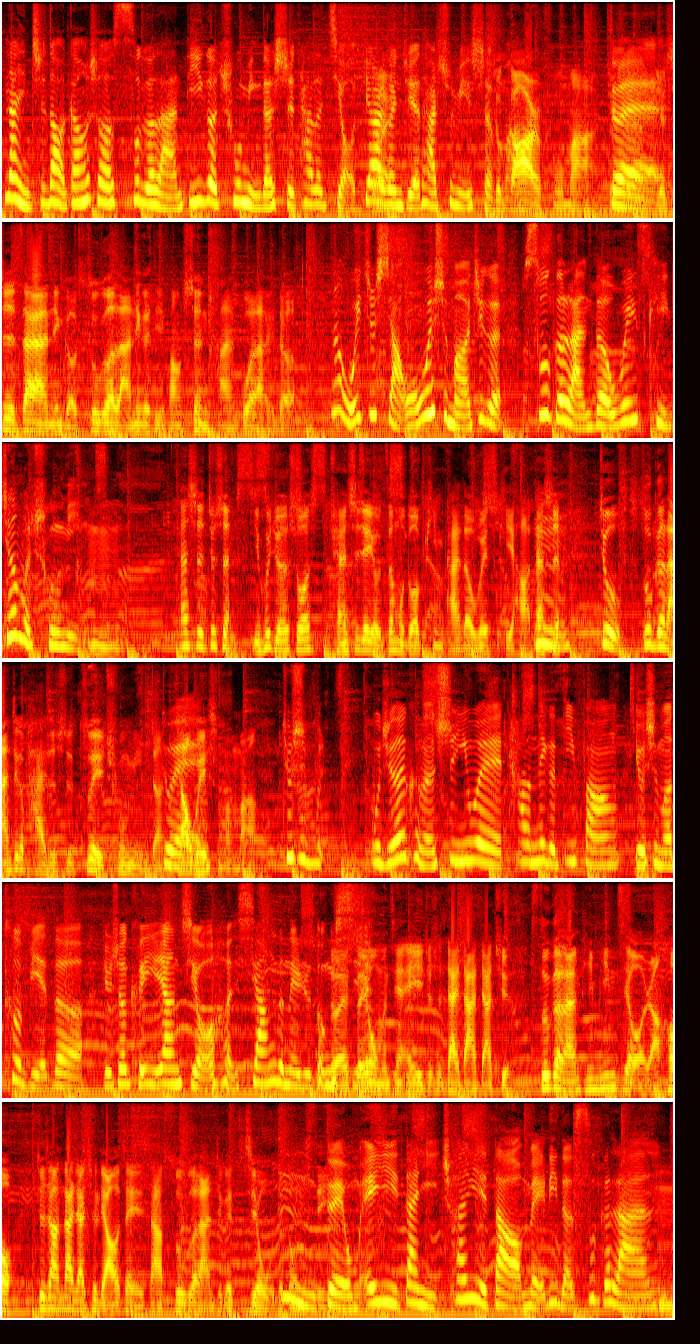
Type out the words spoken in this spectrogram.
那你知道刚刚说到苏格兰第一个出名的是它的酒，第二个你觉得它出名什么？就高尔夫嘛，就是对也是在那个苏格兰那个地方盛传过来的。那我一直想问，为什么这个苏格兰的 whisky 这么出名？嗯，但是就是你会觉得说，全世界有这么多品牌的 whisky 哈，但是嗯就苏格兰这个牌子是最出名的，你知道为什么吗？就是不，我觉得可能是因为它的那个地方有什么特别的，比如说可以让酒很香的那种东西。对，所以我们今天 A E 就是带大家去苏格兰品品酒，然后就让大家去了解一下苏格兰这个酒的东西。嗯，对，我们 A E 带你穿越到美丽的苏格兰。嗯。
